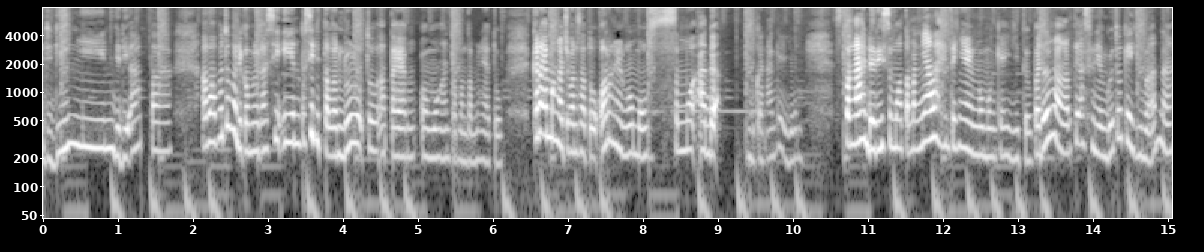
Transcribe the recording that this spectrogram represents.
jadi dingin jadi apa? Apa apa tuh nggak dikomunikasiin pasti ditelan dulu tuh apa yang omongan teman-temannya tuh. Karena emang gak cuma satu orang yang ngomong semua agak bukan agak ya setengah dari semua temennya lah intinya yang ngomong kayak gitu. Padahal nggak ngerti aslinya gue tuh kayak gimana.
